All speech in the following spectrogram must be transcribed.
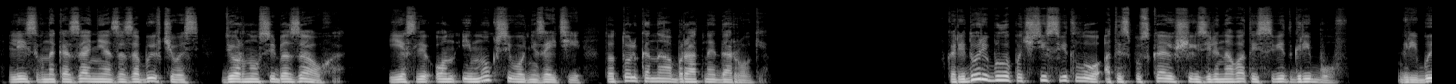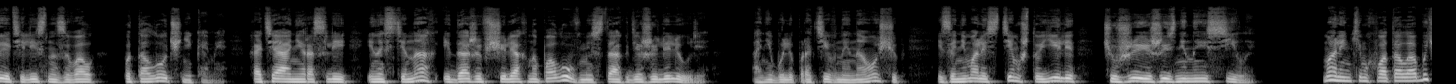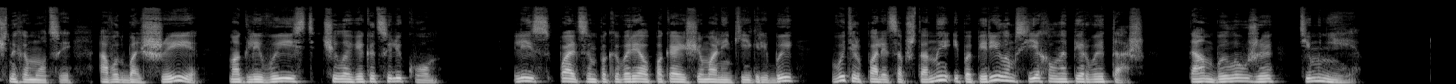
Лис в наказание за забывчивость дернул себя за ухо. Если он и мог сегодня зайти, то только на обратной дороге. В коридоре было почти светло от испускающих зеленоватый свет грибов. Грибы эти лис называл потолочниками, хотя они росли и на стенах, и даже в щелях на полу в местах, где жили люди. Они были противные на ощупь и занимались тем, что ели чужие жизненные силы. Маленьким хватало обычных эмоций, а вот большие могли выесть человека целиком. Лис пальцем поковырял пока еще маленькие грибы, вытер палец об штаны и по перилам съехал на первый этаж. Там было уже темнее.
